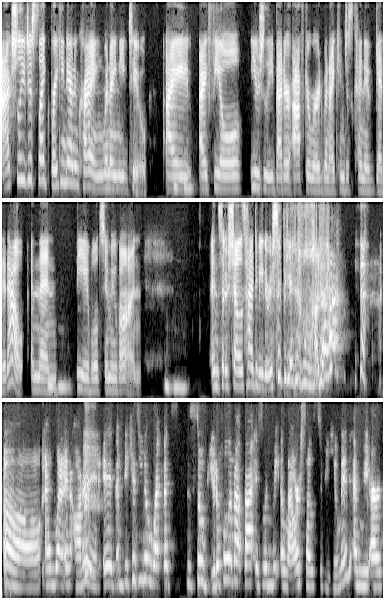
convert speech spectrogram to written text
actually just like breaking down and crying when I need to. I mm-hmm. I feel usually better afterward when I can just kind of get it out and then mm-hmm. be able to move on. Mm-hmm. And so Shell's had to be the recipient of a lot of Oh, and what an honor it is. And because you know what that's so beautiful about that is when we allow ourselves to be human and we are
